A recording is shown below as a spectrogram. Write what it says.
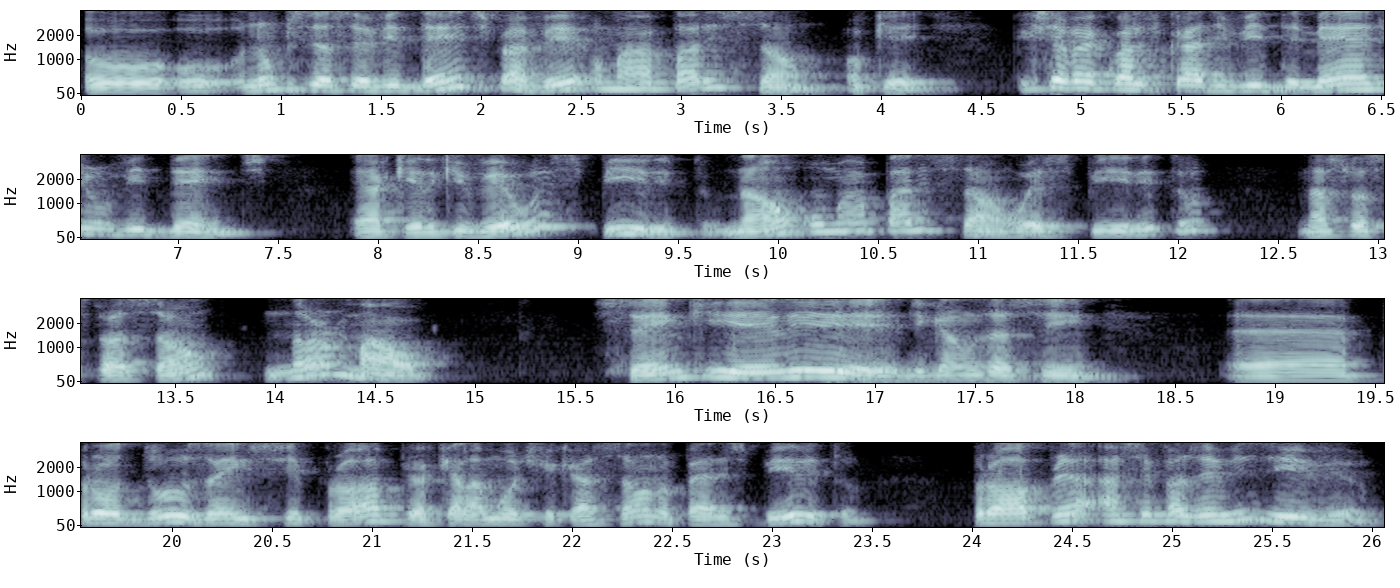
O, o, não precisa ser vidente para ver uma aparição. Ok. O que, que você vai qualificar de vide, médium vidente? É aquele que vê o espírito, não uma aparição. O espírito na sua situação normal, sem que ele, digamos assim, é, produza em si próprio aquela modificação no perispírito própria a se fazer visível,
